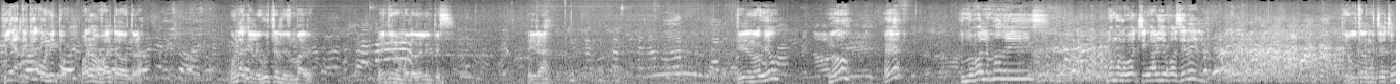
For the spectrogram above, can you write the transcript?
Fíjate qué bonito. Ahora me falta otra. Una que le gusta el desmadre. Vente, mi de lentes. Mira. ¿Tienes novio? ¿No? ¿Eh? Y me vale madres. No me lo voy a chingar yo, va a ser él. ¿Te gusta el muchacho?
